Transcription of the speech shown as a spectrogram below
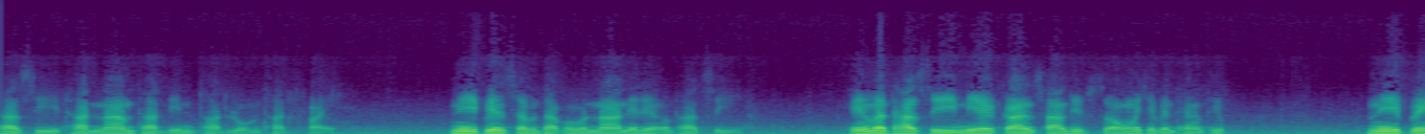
ธาตุสี่ธาตุน้ำธาตุดินธาตุลมธาตุไฟ นี่เป็นสมถะภาวนาในเรื่องของธาตุสี่เห็นว่าธาตุสี่มีอาการสามสิบสองไม่ใช่เป็นแท่งทิพย์นี่เป็น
